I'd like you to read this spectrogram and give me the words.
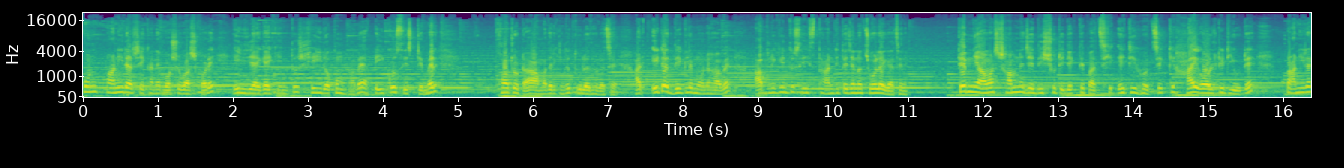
কোন প্রাণীরা সেখানে বসবাস করে, এই জায়গায় কিন্তু সেই রকমভাবে একটা ইকোসিস্টেমের ফটোটা আমাদের কিন্তু তুলে ধরেছে। আর এটা দেখলে মনে হবে, আপনি কিন্তু সেই স্থানটিতে যেন চলে গেছেন। তেমনি আমার সামনে যে দৃশ্যটি দেখতে পাচ্ছি, এটি হচ্ছে একটি হাই অল্টিটিউডে প্রাণীরা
